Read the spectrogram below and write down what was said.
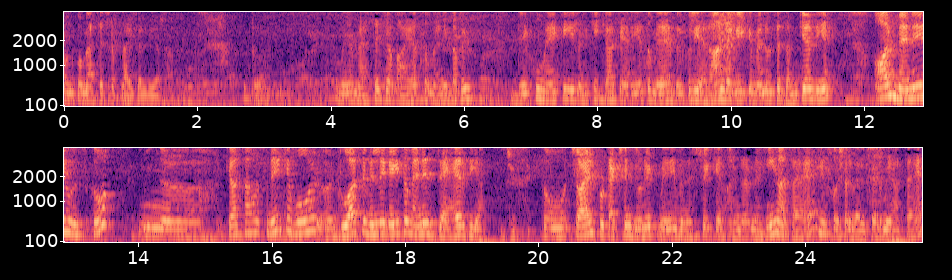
उनको मैसेज रिप्लाई कर दिया था। तो मुझे मैसेज जब आया तो मैंने कहा भाई देखूँ मैं कि ये लड़की क्या कह रही है। तो मैं बिल्कुल ही हैरान रह गई कि मैंने उसे धमकियाँ दी हैं। और मैंने उसको क्या कहा उसने कि वो दुआ से मिलने गई तो मैंने जहर दिया। तो चाइल्ड प्रोटेक्शन यूनिट मेरी मिनिस्ट्री के अंडर नहीं आता है ये सोशल वेलफेयर में आता है।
